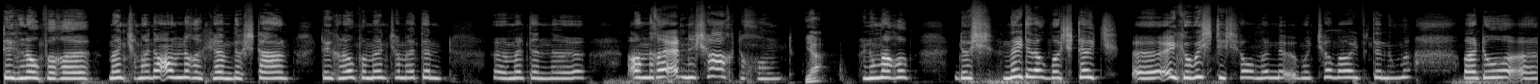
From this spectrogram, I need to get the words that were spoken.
tegenover eh, mensen met een andere gender staan. Tegenover mensen met een, met een andere etnische achtergrond. Ja, Noem maar op. Dus Nederland wordt steeds eh egoïstischer, om het, zo maar even te noemen. Waardoor, eh,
